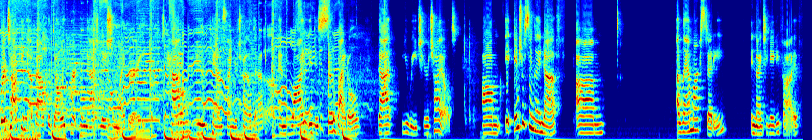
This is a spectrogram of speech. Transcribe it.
We're talking about the Dolly Parton Imagination Library, how you can sign your child up, and why it is so vital that you reach your child. Um, i- interestingly enough, um, a landmark study in 1985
